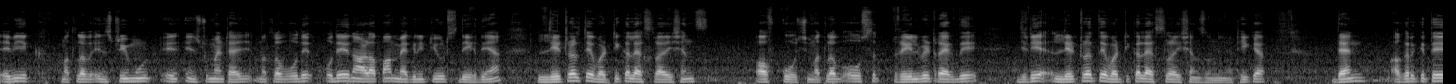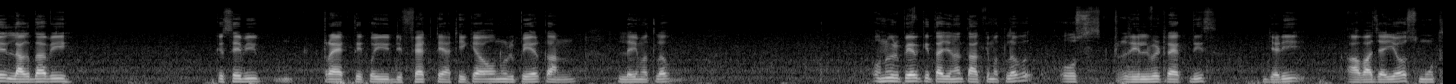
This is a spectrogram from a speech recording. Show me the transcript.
ਇਹ ਵੀ ਇੱਕ ਮਤਲਬ ਇਨਸਟਰੂਮੈਂਟ ਇਨਸਟਰੂਮੈਂਟ ਹੈ ਮਤਲਬ ਉਹਦੇ ਉਹਦੇ ਨਾਲ ਆਪਾਂ ਮੈਗਨੀਟਿਊਡਸ ਦੇਖਦੇ ਆ ਲੇਟਰਲ ਤੇ ਵਰਟੀਕਲ ਐਕਸਲਰੇਸ਼ਨਸ ਆਫ ਕੋਚ ਮਤਲਬ ਉਸ ਰੇਲਵੇ ਟਰੈਕ ਦੇ ਜਿਹੜੀ ਲੇਟਰਲ ਤੇ ਵਰਟੀਕਲ ਐਕਸਲਰੇਸ਼ਨਸ ਹੁੰਦੀਆਂ, ਠੀਕ ਹੈ? ਦੈਨ ਅਗਰ ਕਿਤੇ ਲੱਗਦਾ ਵੀ ਕਿਸੇ ਵੀ ਟਰੈਕ ਤੇ ਕੋਈ ਡਿਫੈਕਟ ਹੈ ਠੀਕ ਹੈ, ਉਹਨੂੰ ਰਿਪੇਅਰ ਕਰਨ ਲਈ ਮਤਲਬ ਉਹਨੂੰ ਰਿਪੇਅਰ ਕੀਤਾ ਜਾਣਾ ਤਾਂ ਕਿ ਮਤਲਬ ਉਸ ਰੇਲਵੇ ਟਰੈਕ ਦੀ ਜਿਹੜੀ ਆਵਾਜਾਈ ਹੈ ਉਹ ਸਮੂਥ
